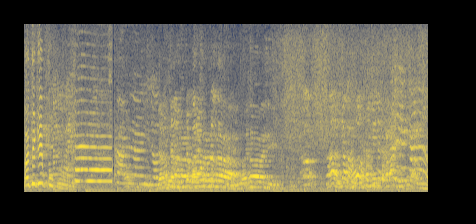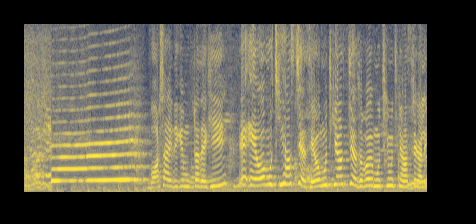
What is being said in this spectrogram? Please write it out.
ওই তুই কি পু- বল বর্ষা এদিকে মুখটা দেখি এ এও মুচকি হাসছে সেও মুচকি হাসছে সবাই মুচকি মুচকি হাসছে খালি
